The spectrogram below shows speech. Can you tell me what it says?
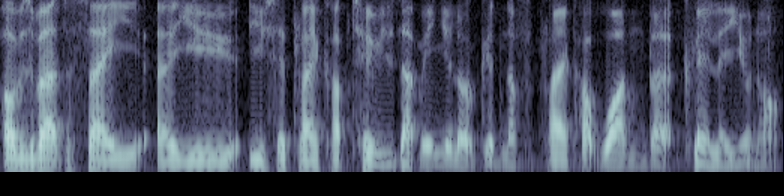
I was about to say, uh, you you said Player Cup two. Does that mean you're not good enough for Player Cup one? But clearly you're not.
